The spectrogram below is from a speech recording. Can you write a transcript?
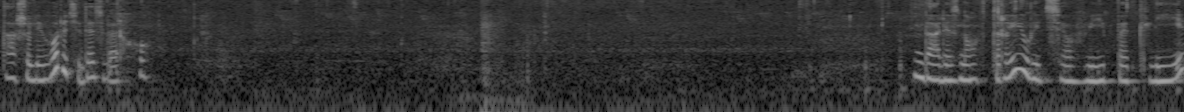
та що ліворуч іде зверху. Далі знов три лицьові петлі,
